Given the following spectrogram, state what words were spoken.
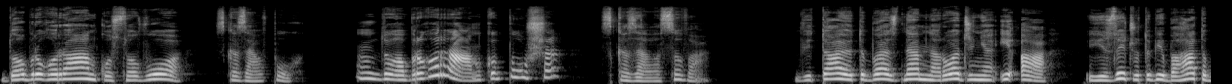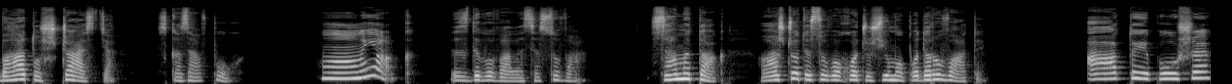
Доброго ранку, сово, сказав Пух. Доброго ранку, Пуше, сказала сова. Вітаю тебе з днем народження і а, і зичу тобі багато-багато щастя, сказав Пух. «А як? здивувалася сова. Саме так. А що ти, сово, хочеш йому подарувати? А ти, Пуше,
